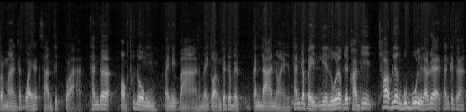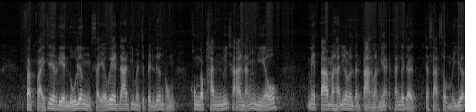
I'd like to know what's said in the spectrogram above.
ประมาณสักวัยสัก 30 กว่า ท่านก็ออกทุดงไปในป่า สมัยก่อนมันก็จะแบบกันดารหน่อย ท่านก็ไปเรียนรู้แล้วด้วยความที่ชอบเรื่องบู๊บูอยู่แล้วด้วย ท่านก็จะฝักใฝ่ที่จะเรียนรู้เรื่องไสยเวทด้านที่มันจะเป็นเรื่องของคงกระพันวิชาหนังเหนียว เมตตามหานิยมอะไรต่าง ๆ เหล่านี้ท่านก็จะจะสะสมไว้เยอะ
